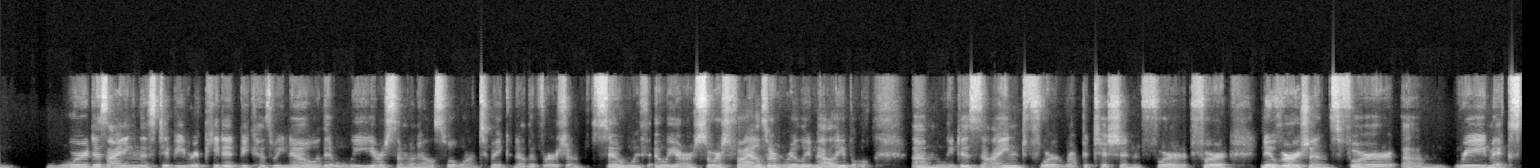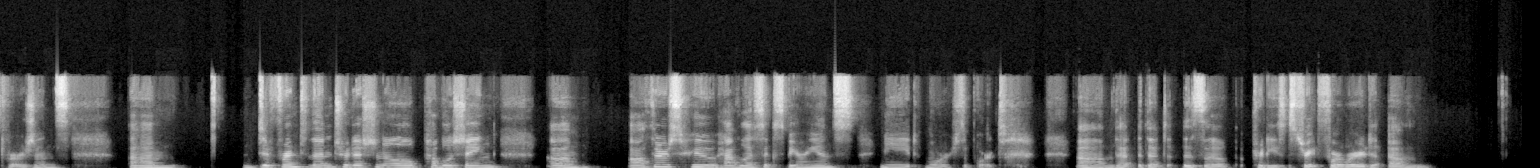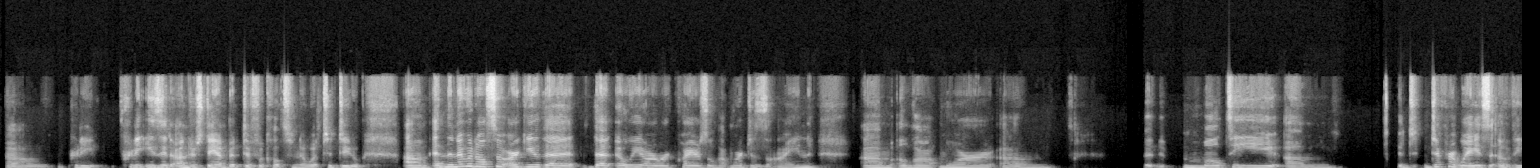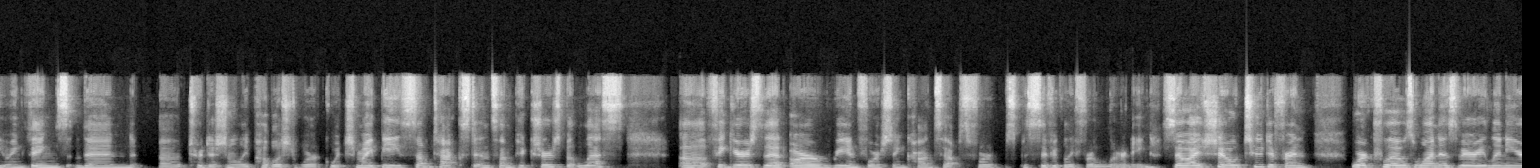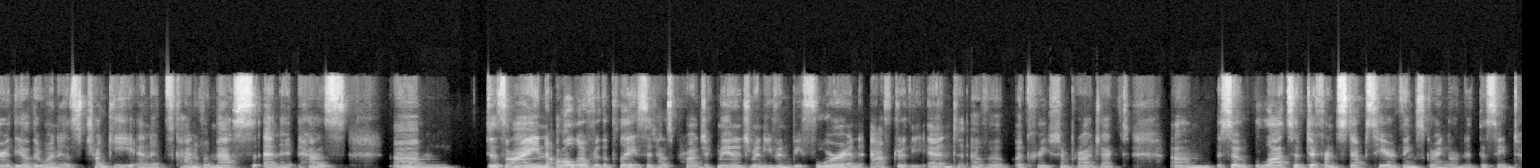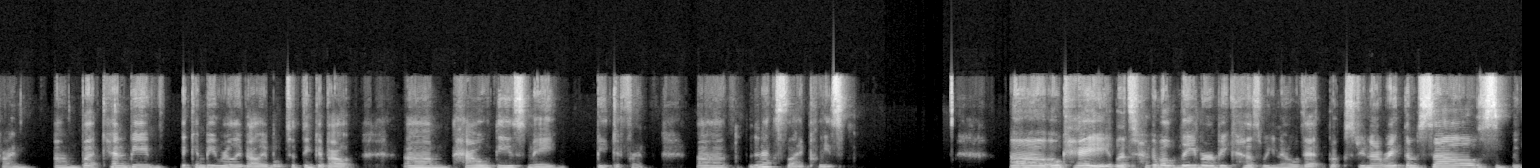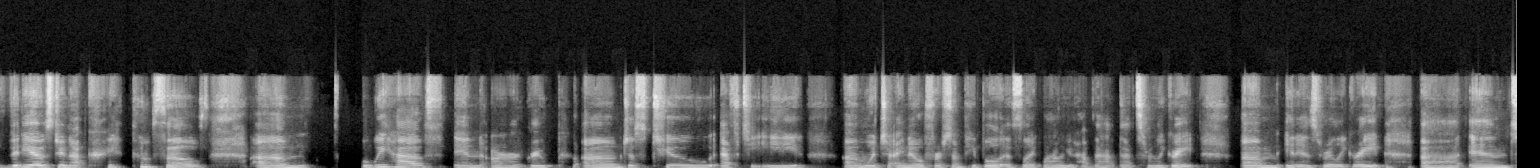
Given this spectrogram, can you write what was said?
we're designing this to be repeated because we know that we or someone else will want to make another version. So with OER, source files are really valuable. Um, we designed for repetition, for, for new versions, for um, remixed versions. Um, different than traditional publishing, um, authors who have less experience need more support. Um, that, that is a pretty straightforward um, um, pretty pretty easy to understand, but difficult to know what to do. Um, and then I would also argue that that OER requires a lot more design, um, a lot more um, multi um, different ways of viewing things than uh, traditionally published work, which might be some text and some pictures, but less uh, figures that are reinforcing concepts for specifically for learning. So I show two different workflows. One is very linear, the other one is chunky and it's kind of a mess and it has um, design all over the place. It has project management even before and after the end of a, a creation project. Um, so lots of different steps here, things going on at the same time. Um, but can be it can be really valuable to think about um, how these may be different. Uh, next slide, please. Uh, okay, let's talk about labor because we know that books do not write themselves, videos do not create themselves. Um, we have in our group um, just two FTE, um, which I know for some people is like, wow, you have that. That's really great. Um, it is really great. Uh, and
